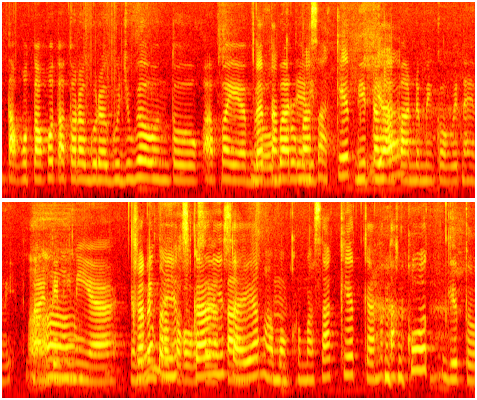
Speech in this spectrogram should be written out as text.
takut-takut atau ragu-ragu juga untuk apa ya berobat rumah ya, sakit di, di tengah ya. pandemi COVID-19 uh -uh. ini ya. Yang karena banyak sekali kesehatan. saya nggak mau ke rumah sakit karena takut gitu.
